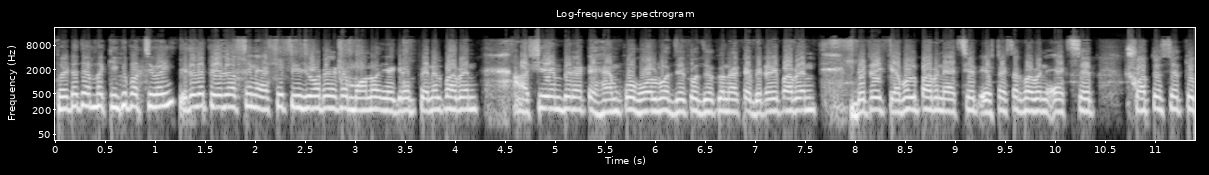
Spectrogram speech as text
তো এটাতে আমরা কি কি পাচ্ছি ভাই? এটাতে পেয়ে যাচ্ছেন একশো তিরিশ ওয়াটের একটা মনো এগ্রেড প্যানেল পাবেন আশি এমপের একটা হ্যামকো ভলভো যে কোনো যে কোনো একটা ব্যাটারি পাবেন ব্যাটারি কেবল পাবেন এক সেট স্ট্রাকচার পাবেন এক সেট সত্তর ছিয়াত্তর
